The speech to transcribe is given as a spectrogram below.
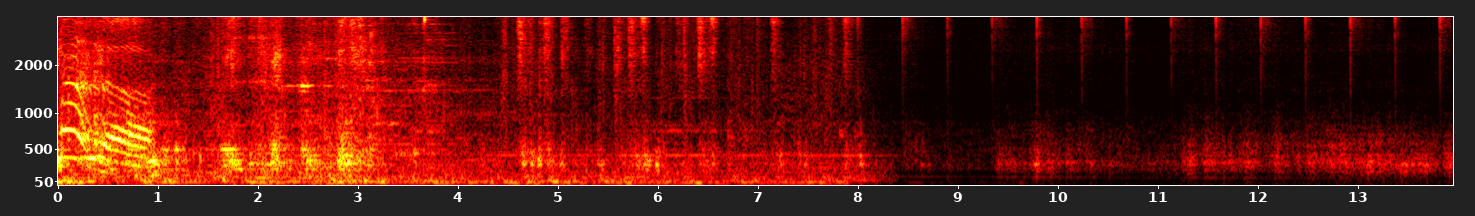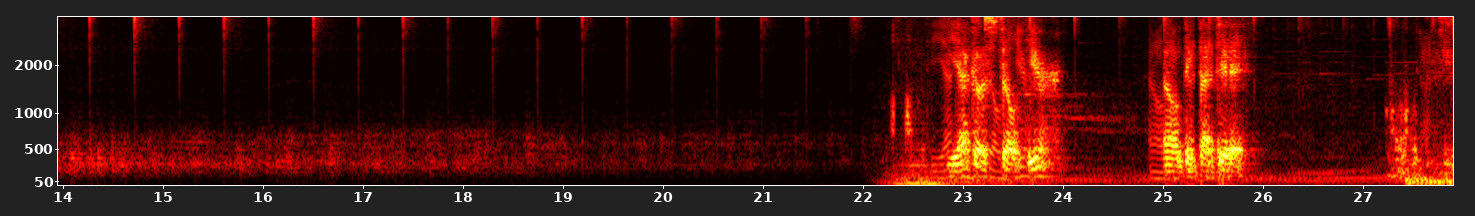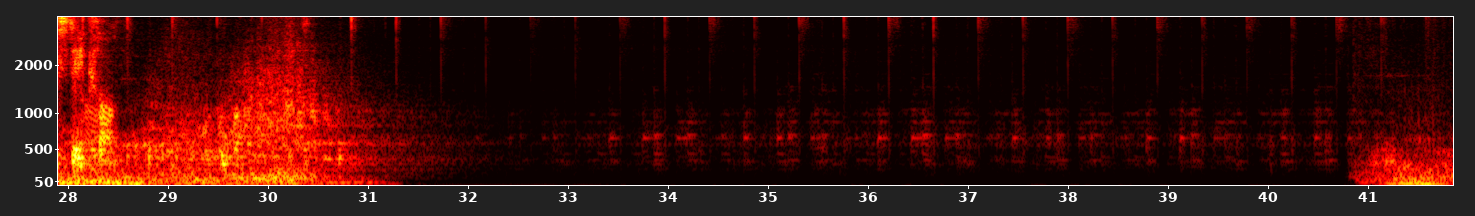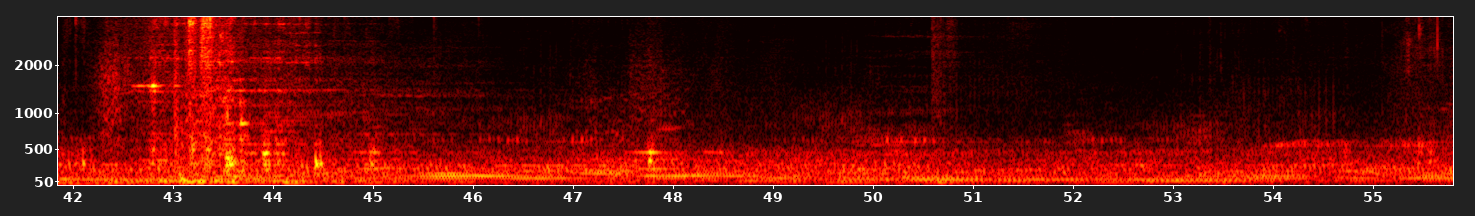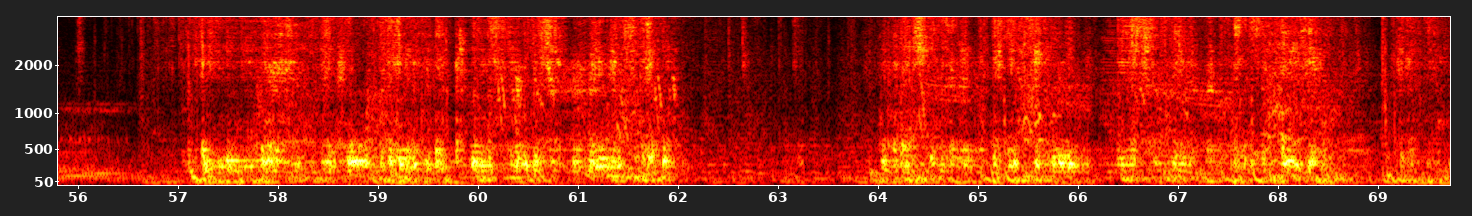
Mano! The echo's still here. I don't think that did it. you Stay calm.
